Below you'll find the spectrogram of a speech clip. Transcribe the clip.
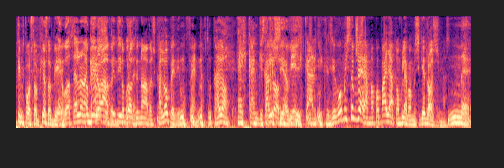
Τι πώς το, ποιο τον πήρε; Εγώ θέλω να τον κάνω πήρε ο το Άδωνης, τον οτιδήποτε. πρότεινε ο Άδωνης. Καλό παιδί μου φαίνεται αυτό. Καλό παιδί. Έχει κάνει και στη Καλό Χρυσή παιδί Αυγή. έχει κάνει και η Χρυσή. Εγώ εμείς τον ξέραμε από παλιά, τον βλέπαμε στις συγκεντρώσεις μας. Ναι.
